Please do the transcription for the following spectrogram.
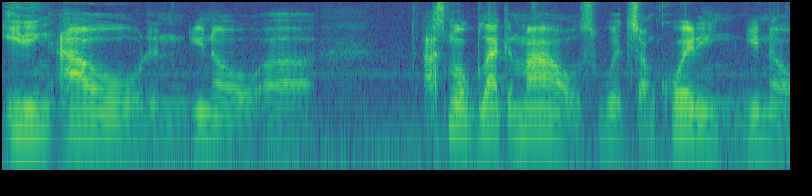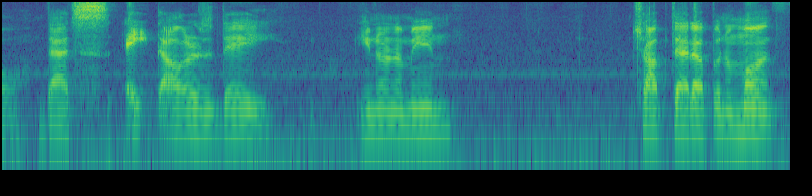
eating out, and you know uh, I smoke Black and Milds, which I'm quitting. You know that's eight dollars a day. You know what I mean? Chop that up in a month.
